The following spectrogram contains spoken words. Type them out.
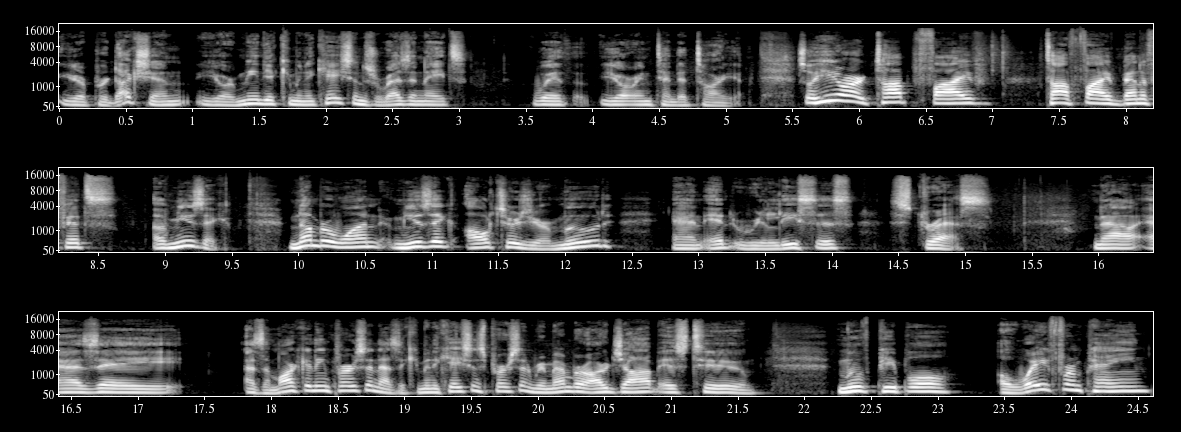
your production, your media communications resonates with your intended target. So here are top five top five benefits of music. Number one, music alters your mood and it releases stress. Now, as a as a marketing person, as a communications person, remember our job is to move people away from pain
